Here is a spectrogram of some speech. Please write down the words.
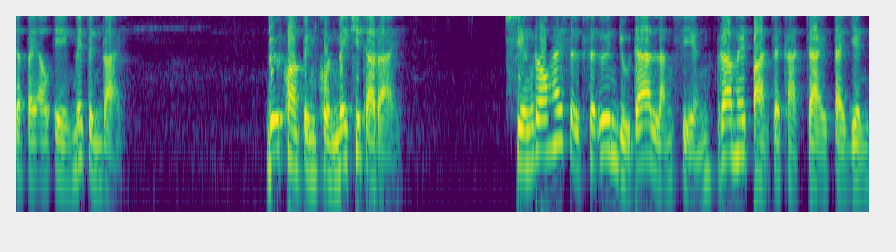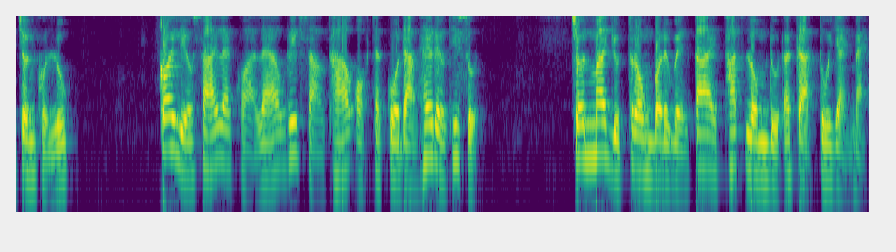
จะไปเอาเองไม่เป็นไร ด้วยความเป็นคนไม่คิดอะไร เสียงร้องให้สะอึกสะอื้นอยู่ด้านหลังเสียง ร่ำให้ปานจะขาดใจแต่เย็นจนขนลุก ก้อยเหลียวซ้ายและขวาแล้วรีบสาวเท้าออกจากโกดังให้เร็วที่สุด จนมาหยุดตรงบริเวณใต้พัดลมดูดอากาศตัวใหญ่แม็ก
